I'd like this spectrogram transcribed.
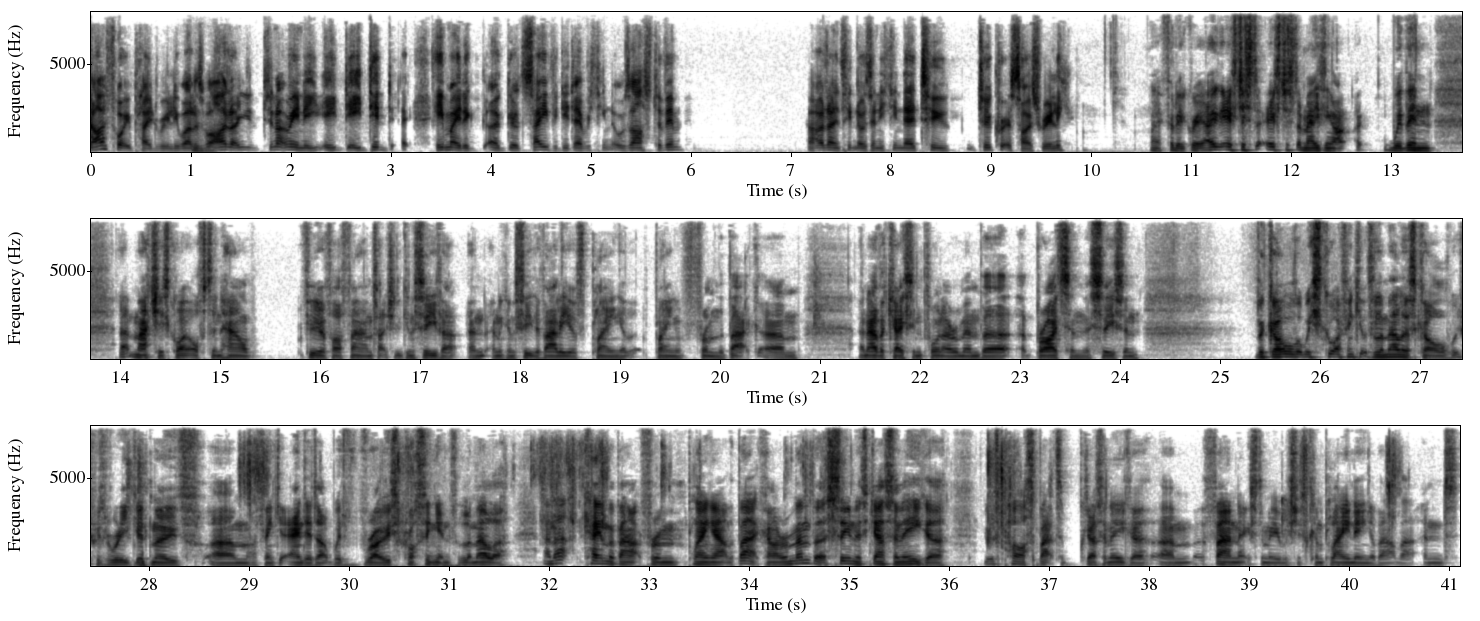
I thought he played really well as well. Mm-hmm. I don't, do you know what I mean? He, he, he did he made a, a good save. He did everything that was asked of him. I don't think there was anything there to to criticise really. I fully agree. It's just it's just amazing uh, within uh, matches quite often how few of our fans actually can see that and, and can see the value of playing playing from the back. Um, another case in point I remember at Brighton this season the goal that we scored, I think it was Lamela's goal, which was a really good move. Um, I think it ended up with Rose crossing in for Lamella, And that came about from playing out the back. And I remember as soon as Gazzaniga, it was passed back to Gazzaniga, um, a fan next to me was just complaining about that. And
